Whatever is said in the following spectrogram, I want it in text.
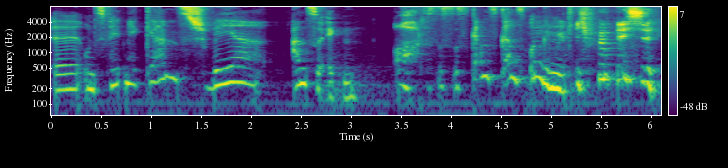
äh, und es fällt mir ganz schwer anzuecken. Oh, das ist, ist ganz, ganz ungemütlich für mich.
